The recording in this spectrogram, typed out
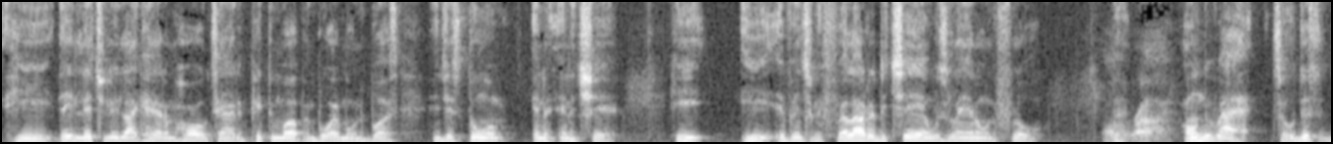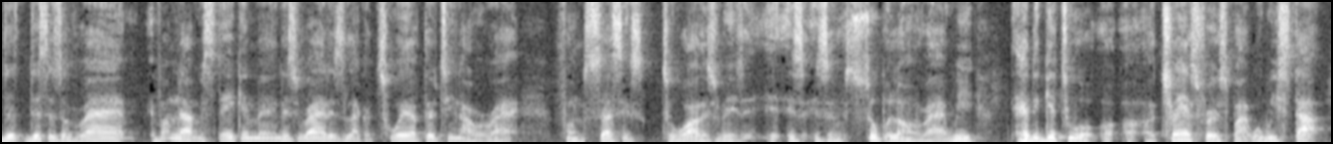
he they literally like had him hog tied and picked him up and brought him on the bus and just threw him in a in a chair. He he eventually fell out of the chair and was laying on the floor. On the ride. On the ride. So this this this is a ride. If I'm not mistaken, man, this ride is like a 12, 13 hour ride from Sussex to Wallens Ridge. it's, it's a super long ride. We had to get to a, a, a, transfer spot where we stopped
